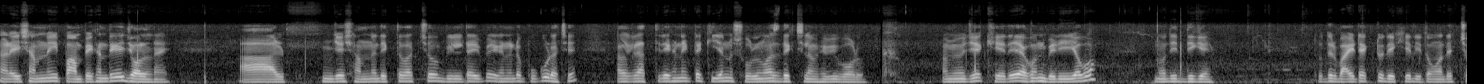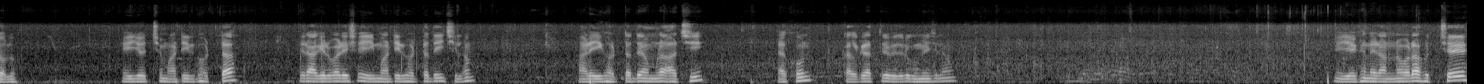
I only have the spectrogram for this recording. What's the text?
আর এই সামনেই পাম্প। এখান থেকেই জল নেয়। আর যে সামনে দেখতে পাচ্ছ বিল টাইপের, এখানে একটা পুকুর আছে। কালকে রাত্রিরে এখানে একটা কী যেন শোল মাছ দেখছিলাম, হেভি বড়। আমিও যে খেয়ে দিয়ে এখন বেরিয়ে যাব নদীর দিকে। তোদের বাড়িটা একটু দেখিয়ে দিই তোমাদের, চলো। এই যে হচ্ছে মাটির ঘরটা। এর আগের বার এসে এই মাটির ঘরটাতেই ছিলাম। আর এই ঘরটাতে আমরা আছি এখন। কালকে রাত্রে ভেতরে ঘুমিয়েছিলাম। এই এখানে রান্না বাড়া হচ্ছে।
